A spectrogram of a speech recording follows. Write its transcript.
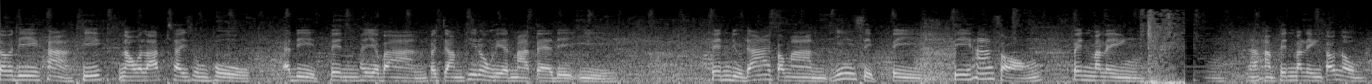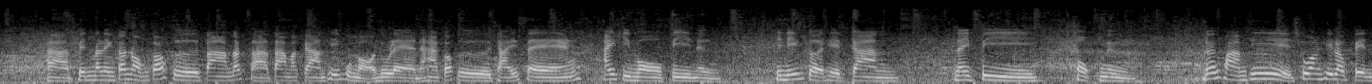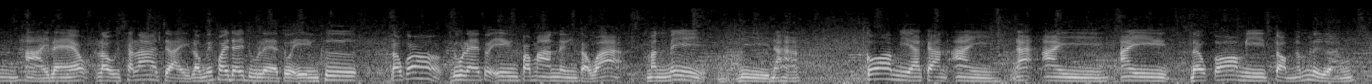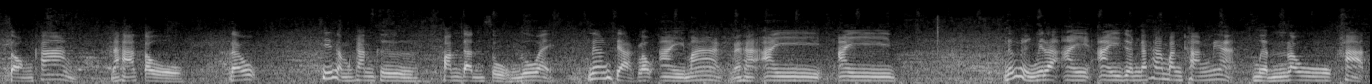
สวัสดีค่ะกิกนวรัตน์ชัยชุมพูอดีตเป็นพยาบาลประจำที่โรงเรียนมาแต่เดอี เป็นอยู่ได้ประมาณ 20 ปี ปี 52 เป็นมะเร็งนะคะเป็นมะเร็งเต้านมค่ะเป็นมะเร็งเต้านมก็คือตามรักษาตามอาการที่คุณหมอดูแลนะคะก็คือใช้แสงให้คีโมปีหนึ่ง ทีนี้เกิดเหตุการณ์ในปี 61 ด้วยความที่ช่วงที่เราเป็นหายแล้วเราชะล่าใจเราไม่ค่อยได้ดูแลตัวเองคือ เราก็ดูแลตัวเองประมาณหนึ่งแต่ว่ามันไม่ดีนะคะก็มีอาการไอนะไอไอแล้วก็มีต่อมน้ำเหลืองสองข้างนะคะโต แล้วที่สำคัญคือความดันสูงด้วย เนื่องจากเราไอมากนะคะไอไอนึกถึงเวลาไอไอจนกระทั่งบางครั้งเนี่ยเหมือนเราขาด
